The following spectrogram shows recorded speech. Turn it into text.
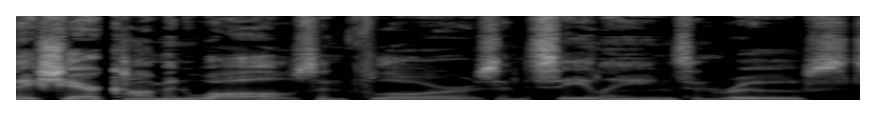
they share common walls and floors and ceilings and roofs.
